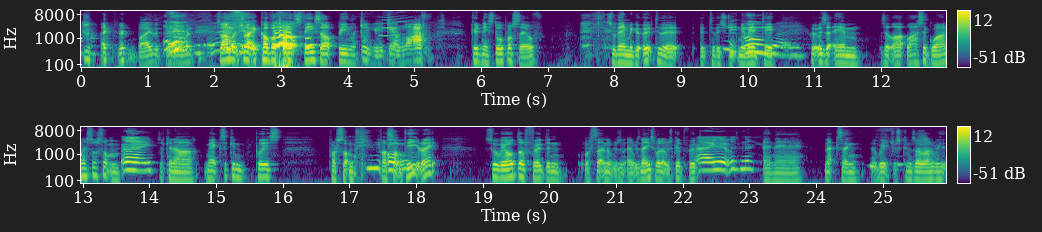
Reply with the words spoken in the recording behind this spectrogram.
driving by the poor woman. So I'm like trying to cover Faith's face up, being like, Don't you dare laugh couldn't stop herself. So then we got out to the to the street and we went to Oh what was it? Um, is it Las Iguanas or something? Aye. It's a kind of Mexican place for something to, for something to eat, right? So we ordered food and we're sitting. It was it was nice when it was good food. Aye, it was nice. And uh, next thing, the waitress comes over with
